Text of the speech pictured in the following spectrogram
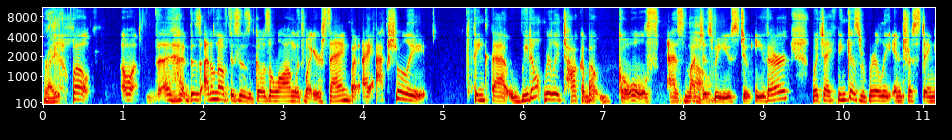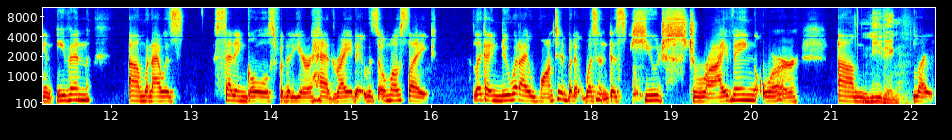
Right? Well oh, this, I don't know if this is, goes along with what you're saying, but I actually think that we don't really talk about goals as much no. as we used to either, which I think is really interesting. And even um, when I was setting goals for the year ahead, right, it was almost like like I knew what I wanted, but it wasn't this huge striving or um, needing like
